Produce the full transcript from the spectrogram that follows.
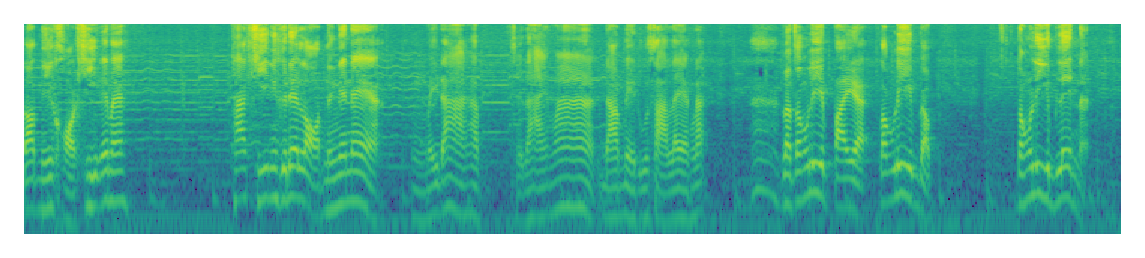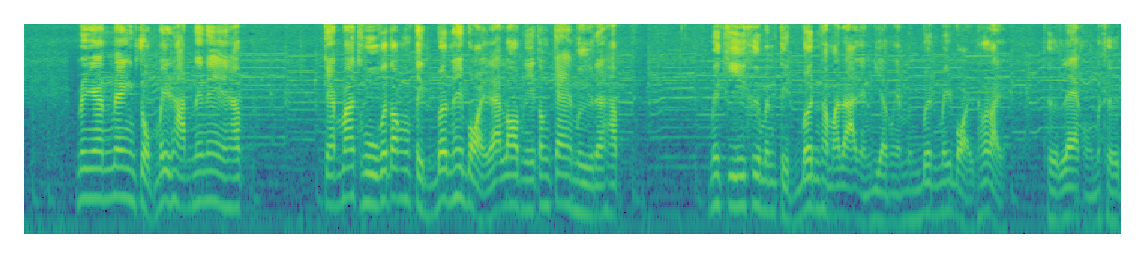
รอบนี้ขอคีได้ไหม ถ้าคีนี่คือได้หลอดหนึ่งแน่ๆ ไม่ได้ครับ เสียดายมาก ดาเมจอุตสาแรงแล้ว เราต้องรีบไปอะ ต้องรีบแบบ ต้องรีบเล่นอะ ไม่งั้นแม่งจบไม่ทันแน่ๆครับ แกมมาทูก็ต้องติดเบิ้ลให้บ่อยแล้วรอบนี้ต้องแก้มือนะครับ เมื่อกี้คือมันติดเบิ้ลธรรมดาอย่างเดียวไง มันเบิ้ลไม่บ่อยเท่าไหร่ เทิร์นแรกของมาเทิน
